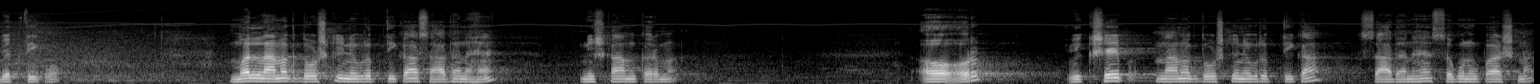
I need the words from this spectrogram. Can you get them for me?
व्यक्ति को। मल नामक दोष की निवृत्ति का साधन है निष्काम कर्म। और विक्षेप नामक दोष की निवृत्ति का साधन है सगुण उपासना।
